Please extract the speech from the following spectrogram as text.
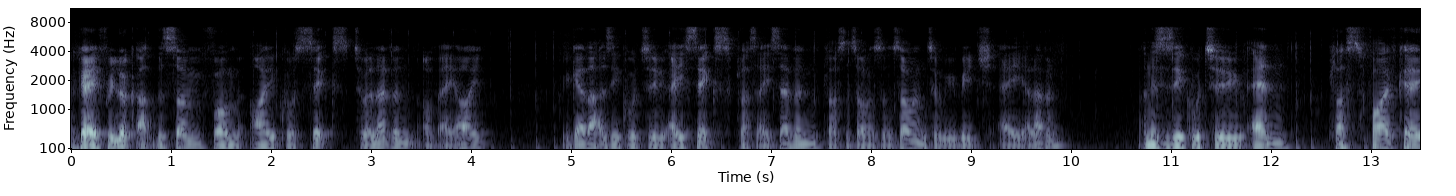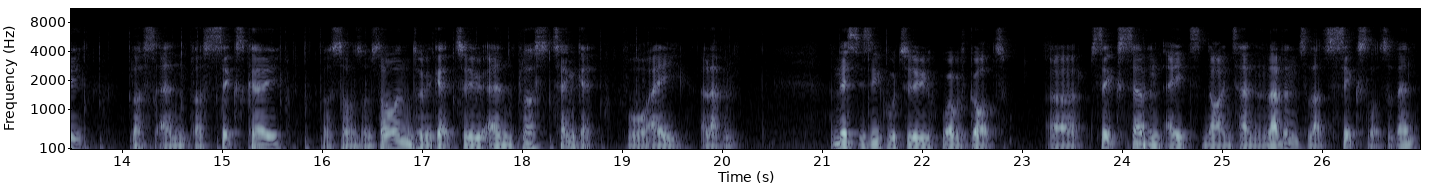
Okay, if we look at the sum from i equals 6 to 11 of ai, we get that as equal to a6 plus a7 plus and so on and so on, and so on until we reach a11. And this is equal to n plus 5k plus n plus 6k plus so on and so on, so on until we get to n plus 10k for a11. And this is equal to where we've got uh, 6, 7, 8, 9, 10, and 11, so that's 6 lots of n,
